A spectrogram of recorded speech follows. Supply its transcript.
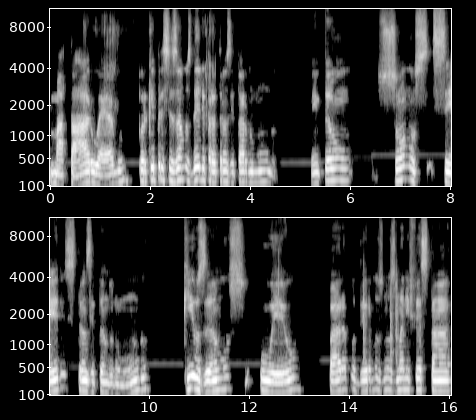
matar o ego, porque precisamos dele para transitar no mundo. Então, somos seres transitando no mundo que usamos o eu para podermos nos manifestar,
